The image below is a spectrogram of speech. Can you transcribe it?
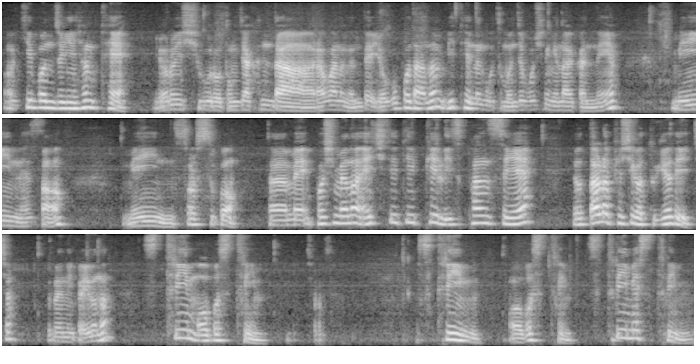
어, 기본적인 형태 이런 식으로 동작한다라고 하는 건데 요것보다는 밑에 있는 것부터 먼저 보시는 게 나을 것 같네요. 메인 해서 메인 소스고 다음에 보시면은 HTTP 리스판스에 요 달러 표시가 두 개가 돼 있죠. 그러니까 이거는 stream of stream stream of stream stream의 stream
